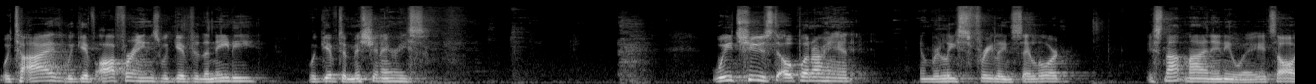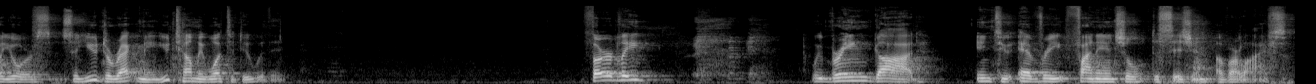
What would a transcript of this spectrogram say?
We tithe, we give offerings, we give to the needy, we give to missionaries. We choose to open our hand and release freely and say, Lord, it's not mine anyway, it's all yours. So you direct me, you tell me what to do with it. Thirdly, we bring God into every financial decision of our lives.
